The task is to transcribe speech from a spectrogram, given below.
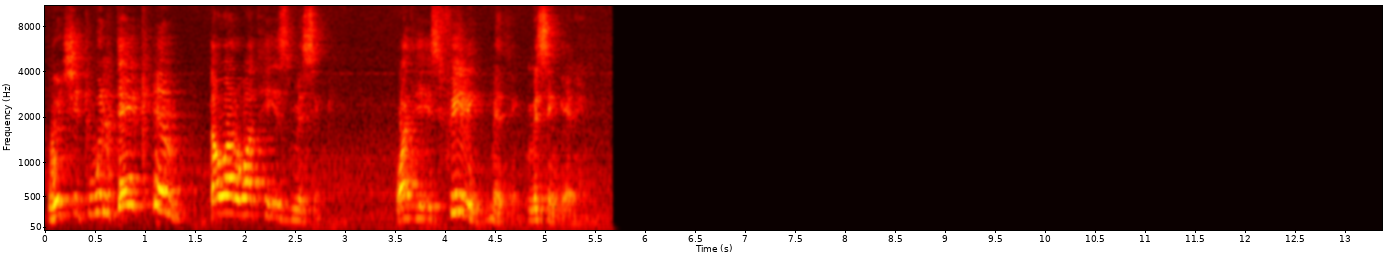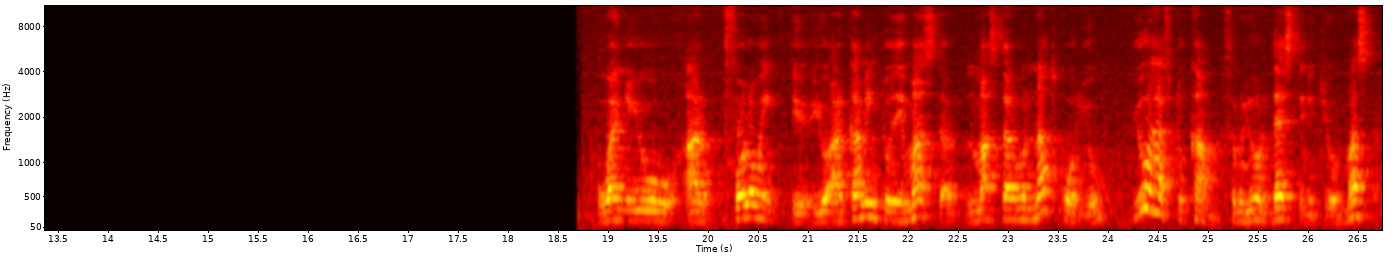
which it will take him toward what he is missing, what he is feeling missing, missing in him. When you are following, you are coming to the master, master will not call you. You have to come through your destiny to your master.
